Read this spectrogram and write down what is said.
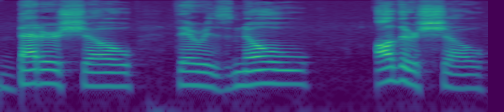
better show. There is no other show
